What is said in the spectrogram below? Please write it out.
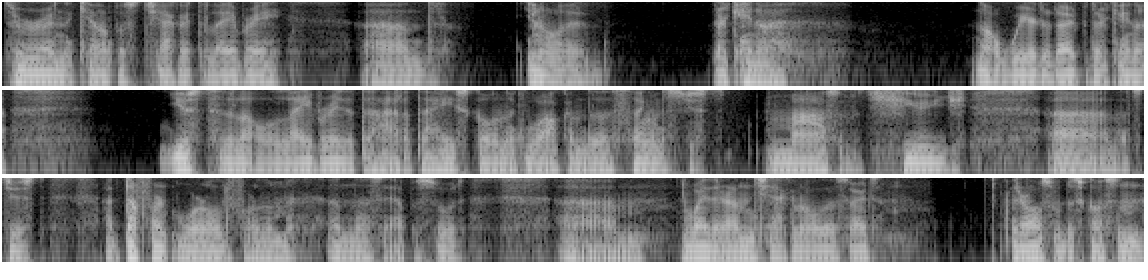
tour around the campus, check out the library, and you know they're, they're kind of not weirded out, but they're kind of used to the little library that they had at the high school, and they walk into this thing, and it's just massive, it's huge, and it's just a different world for them in this episode. Um, while they're on checking all this out, they're also discussing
